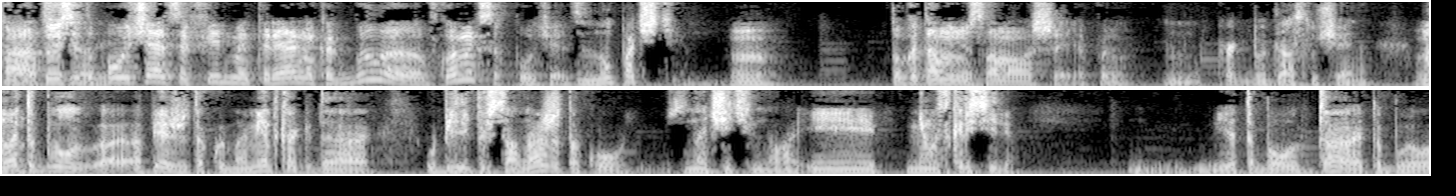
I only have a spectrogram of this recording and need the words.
А, то есть это получается в фильме это реально как было в комиксах получается? Ну, почти. Mm. Только там у нее сломалась шея, я понял. Ну, как бы, да, случайно. Но mm. это был, опять же, такой момент, когда убили персонажа такого значительного и не воскресили. И это было, да, это было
